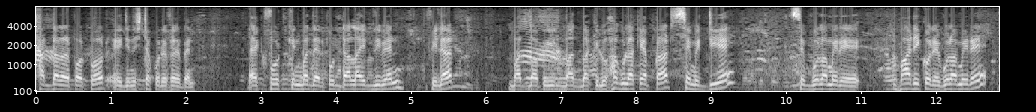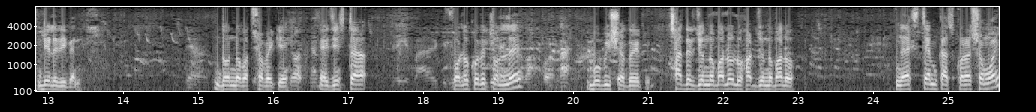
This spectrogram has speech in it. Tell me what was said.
সাত ডালার পর পর এই জিনিসটা করে ফেলবেন। এক ফুট কিংবা দেড় ফুট ডালাই দিবেন, ফিলার বাদ বাকি বাদ বাকি লোহাগুলাকে আপনার সিমেন্ট দিয়ে সে গোলা মেরে বাড়ি করে গোলা মেরে ঢেলে দিবেন। ধন্যবাদ সবাইকে। এই জিনিসটা ফলো করে চললে ভবিষ্যতের ছাদের জন্য ভালো, লোহার জন্য ভালো। নেক্সট টাইম কাজ করার সময়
